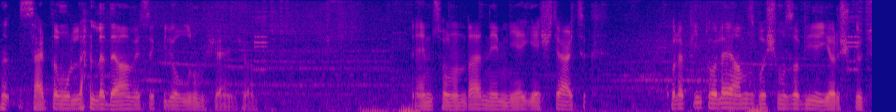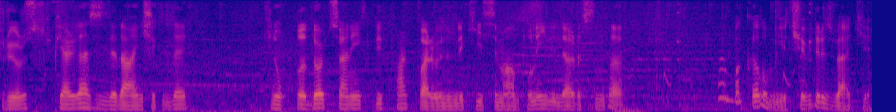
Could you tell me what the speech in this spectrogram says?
Sert hamurlarla devam etsek bile olurmuş yani şu an. En sonunda Nemli'ye geçti artık. Colapinto ile yalnız başımıza bir yarış götürüyoruz. Pierre Gasly ile de aynı şekilde 2.4 saniyelik bir fark var önündeki isim Antonelli ile arasında. Ha, bakalım yetişebiliriz belki.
